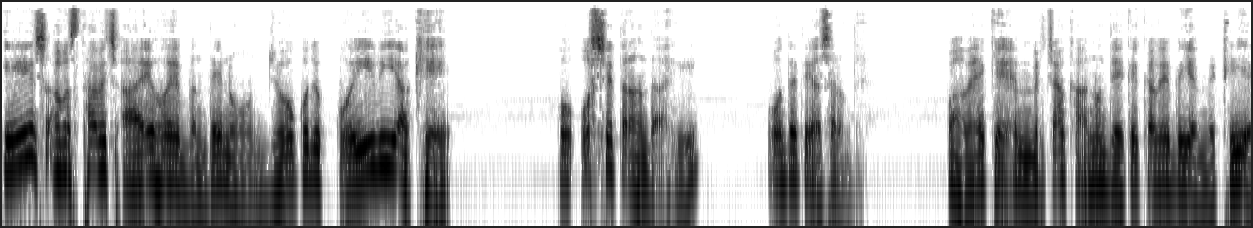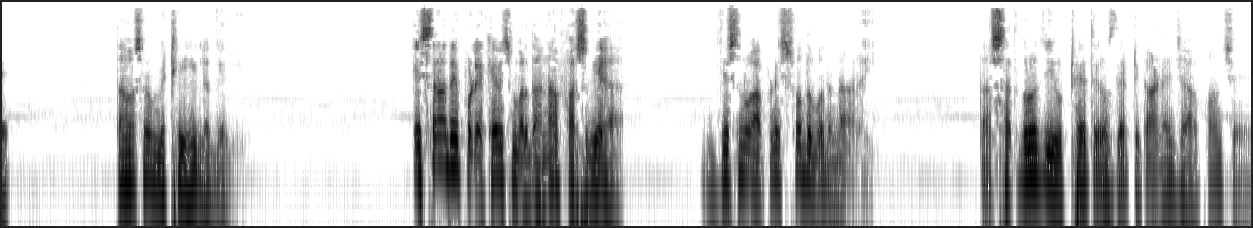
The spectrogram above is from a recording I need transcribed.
ਇਸ ਅਵਸਥਾ ਵਿੱਚ ਆਏ ਹੋਏ ਬੰਦੇ ਨੂੰ ਜੋ ਕੁਝ ਕੋਈ ਵੀ ਆਖੇ, ਉਹ ਉਸੇ ਤਰ੍ਹਾਂ ਦਾ ਹੀ ਉਹਦੇ ਤੇ ਅਸਰ ਹੁੰਦਾ ਹੈ। ਭਾਵੇਂ ਕਿ ਮਿਰਚਾਂ ਖਾਣ ਨੂੰ ਦੇ ਕੇ ਕਵੇ ਵੀ ਇਹ ਮਿੱਠੀ ਹੈ ਤਾਂ ਉਸ ਨੂੰ ਮਿੱਠੀ ਹੀ ਲੱਗੇਗੀ। ਇਸ ਤਰ੍ਹਾਂ ਦੇ ਭੁਲੇਖੇ ਵਿੱਚ ਮਰਦਾਨਾ ਫਸ ਗਿਆ, ਜਿਸ ਨੂੰ ਆਪਣੀ ਸੁਧ ਬੁੱਧ ਨਾ ਰਹੀ। ਤਾਂ ਸਤਿਗੁਰੂ ਜੀ ਉੱਠੇ ਤੇ ਉਸ ਦੇ ਟਿਕਾਣੇ ਜਾ ਪਹੁੰਚੇ।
